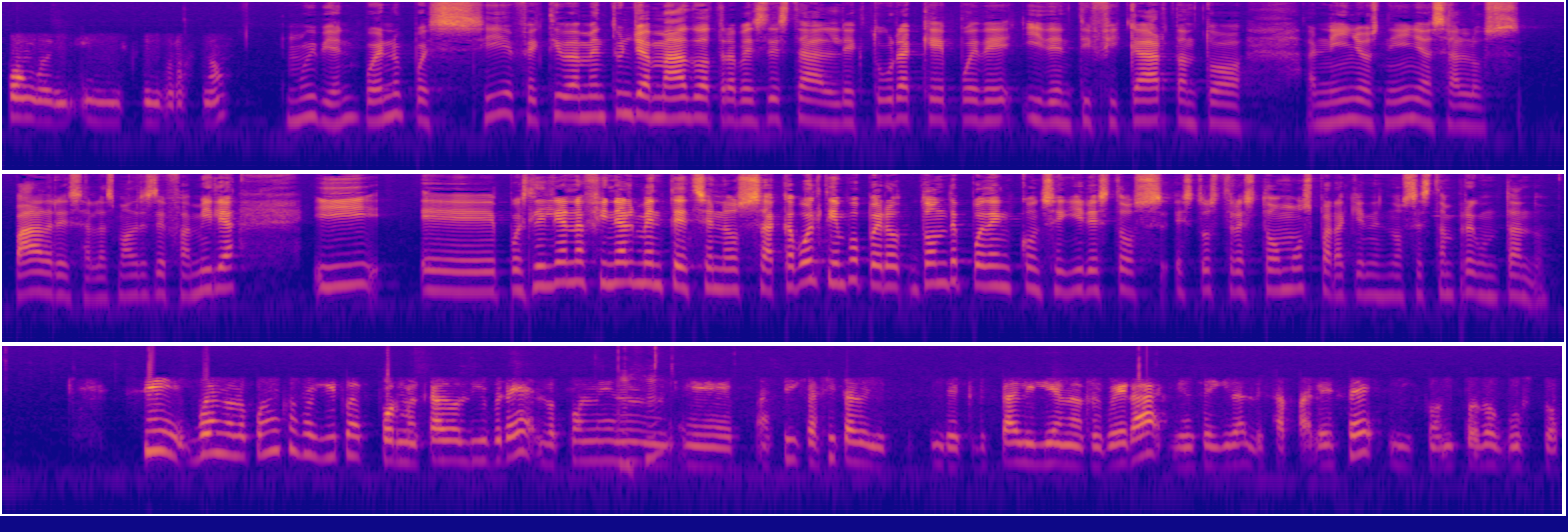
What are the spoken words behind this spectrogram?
pongo en, en mis libros, ¿no? Muy bien, bueno, pues sí, efectivamente un llamado a través de esta lectura que puede identificar tanto a, a niños, niñas, a los padres, a las madres de familia. Y eh, pues Liliana, finalmente se nos acabó el tiempo, pero ¿dónde pueden conseguir estos, estos tres tomos para quienes nos están preguntando? Sí, bueno, lo pueden conseguir por Mercado Libre, lo ponen eh, así, casita de, de, cristal Liliana Rivera, y enseguida les aparece y con todo gusto.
